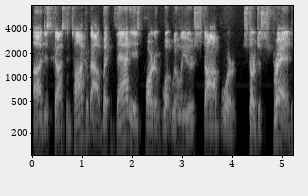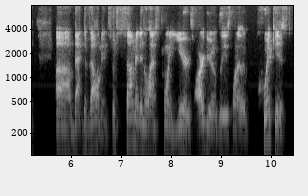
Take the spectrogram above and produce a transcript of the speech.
uh, discuss and talk about. But that is part of what will either stop or start to spread um, that development. So Summit in the last 20 years, arguably, is one of the quickest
